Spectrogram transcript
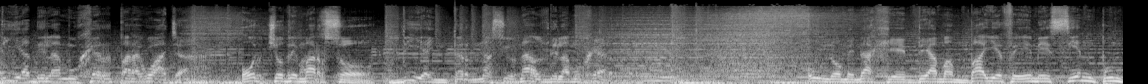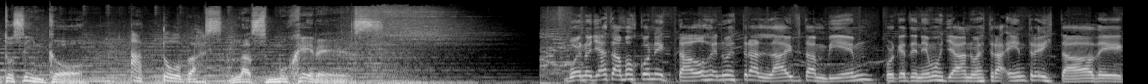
Día de la Mujer Paraguaya. 8 de marzo, Día Internacional de la Mujer. Un homenaje de Amambay FM 100.5 A todas. las mujeres. Bueno, ya estamos conectados en nuestra live también, porque tenemos ya nuestra entrevistada de,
